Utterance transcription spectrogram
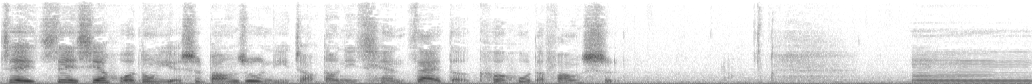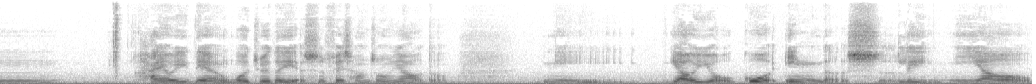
这这些活动也是帮助你找到你潜在的客户的方式。嗯，还有一点，我觉得也是非常重要的，你。要有过硬的实力，你要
